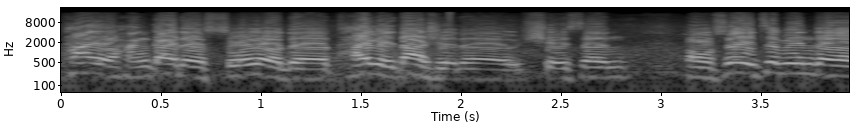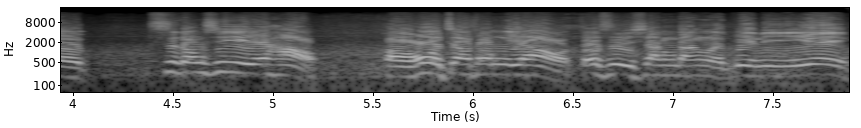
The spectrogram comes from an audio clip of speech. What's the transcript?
它有涵盖的所有的台北大学的学生哦，所以这边的吃东西也好哦，或交通也好，都是相当的便利。因为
